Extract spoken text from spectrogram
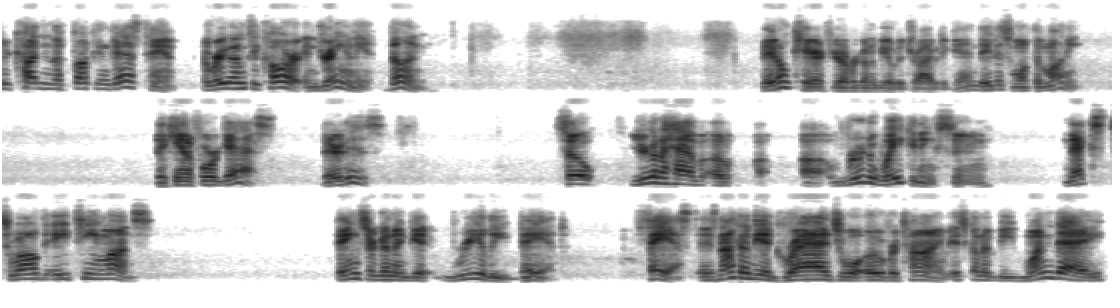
They're cutting the fucking gas tank right onto the car and draining it. Done. They don't care if you're ever going to be able to drive it again. They just want the money. They can't afford gas. There it is. So you're going to have a, uh, rude awakening soon. Next 12 to 18 months, things are going to get really bad. fast. And It's not going to be a gradual over time. It's going to be one day,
